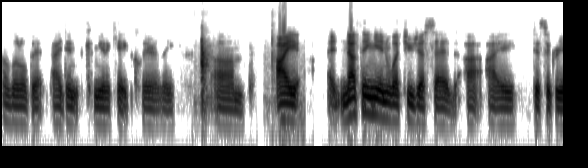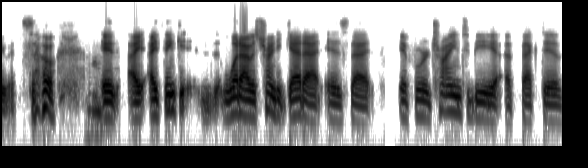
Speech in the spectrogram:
a little bit. I didn't communicate clearly. Um, I, nothing in what you just said. Uh, I disagree with. So, it. I, I think what I was trying to get at is that if we're trying to be effective,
